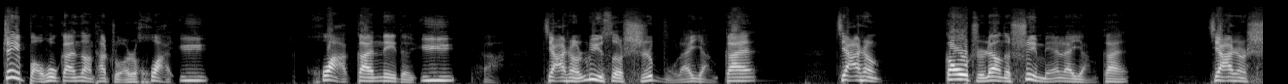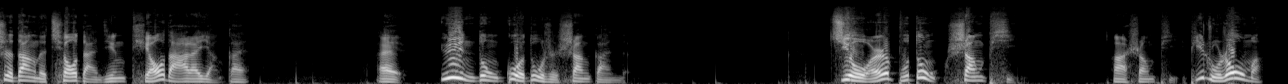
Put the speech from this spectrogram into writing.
这保护肝脏，它主要是化瘀，化肝内的瘀。加上绿色食补来养肝，加上高质量的睡眠来养肝，加上适当的敲胆经调达来养肝。哎，运动过度是伤肝的。久而不动伤脾，啊，伤脾，脾主肉嘛，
